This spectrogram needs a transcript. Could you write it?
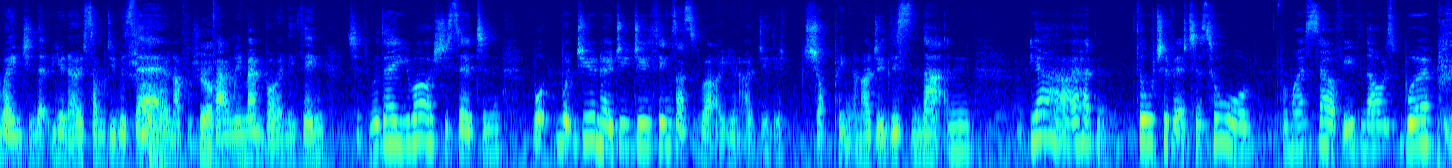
arranging that, you know, somebody was Sure, there, another sure. family member or anything. She said, well, there you are. She said, and what, what do you know? Do you do things? I said, well, you know, I do the shopping and I do this and that. And yeah, I hadn't thought of it at all for myself, even though I was working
